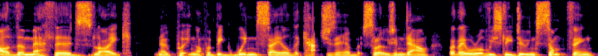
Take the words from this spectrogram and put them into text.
other methods like you know putting up a big wind sail that catches air but slows him down. But they were obviously doing something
